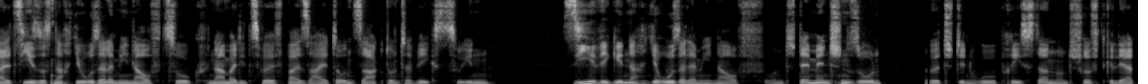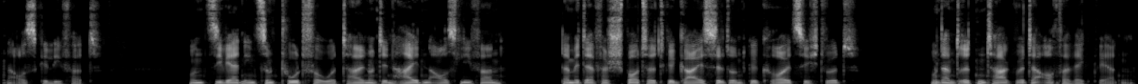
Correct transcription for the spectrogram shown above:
Als Jesus nach Jerusalem hinaufzog, nahm er die Zwölf beiseite und sagte unterwegs zu ihnen, Siehe, wir gehen nach Jerusalem hinauf, und der Menschensohn wird den Hohepriestern und Schriftgelehrten ausgeliefert. Und sie werden ihn zum Tod verurteilen und den Heiden ausliefern, damit er verspottet, gegeißelt und gekreuzigt wird, und am dritten Tag wird er auferweckt werden.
